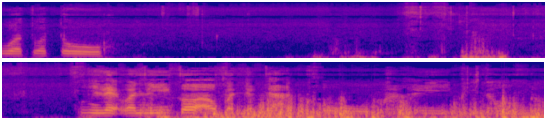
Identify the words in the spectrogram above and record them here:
วัวตัวโตนี่แหละวันนี้ก็เอาบรรยากาศโคมาให้พี่น้องดู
